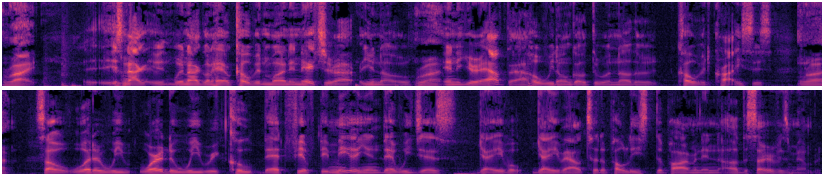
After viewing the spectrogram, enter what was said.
right. It's not. We're not going to have COVID money next year. You know, Right. And the year after, I hope we don't go through another COVID crisis. Right. So, what do we? Where do we recoup that fifty million that we just gave gave out to the police department and the other service members?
